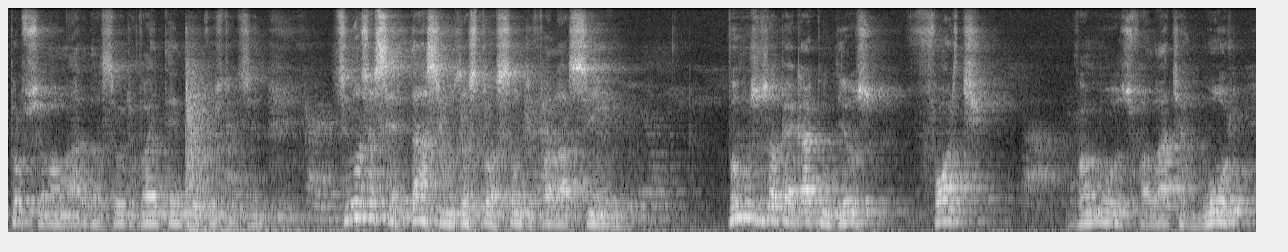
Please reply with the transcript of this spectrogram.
profissional na área da saúde, vai entender o que eu estou dizendo. Se nós acertássemos a situação de falar assim, vamos nos apegar com Deus forte, vamos falar de amor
